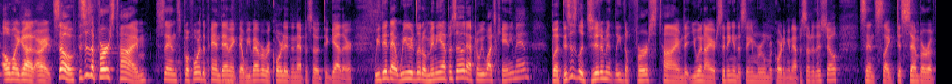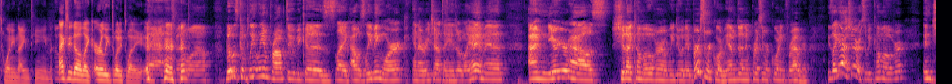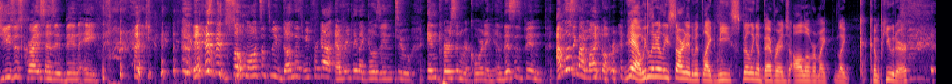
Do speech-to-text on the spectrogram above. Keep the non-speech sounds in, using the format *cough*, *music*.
*laughs* oh my god. All right. So, this is the first time since before the pandemic that we've ever recorded an episode together. We did that weird little mini episode after we watched Candyman, but this is legitimately the first time that you and I are sitting in the same room recording an episode of this show since like December of 2019. Actually, no, like early 2020. Yeah, it's been a while. But it was completely impromptu because, like, I was leaving work and I reach out to Angel. I'm like, hey, man, I'm near your house. Should I come over and we do an in person recording? We haven't done an in person recording forever. He's like, yeah, sure. So we come over. And Jesus Christ, has it been a. *laughs* it has been so long since we've done this. We forgot everything that goes into in person recording. And this has been. I'm losing my mind already. Yeah, we literally started with like me spilling a beverage all over my like c- computer.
